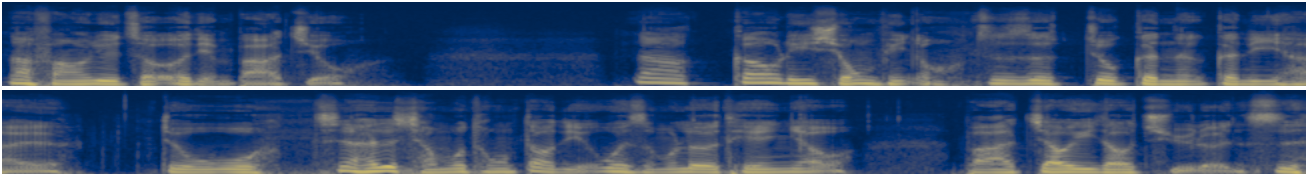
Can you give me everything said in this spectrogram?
那防御率只有二点八九，那高梨雄平哦，这是就更更厉害了。就我现在还是想不通，到底为什么乐天要把他交易到巨人？是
